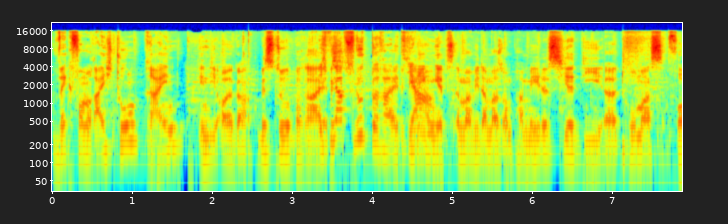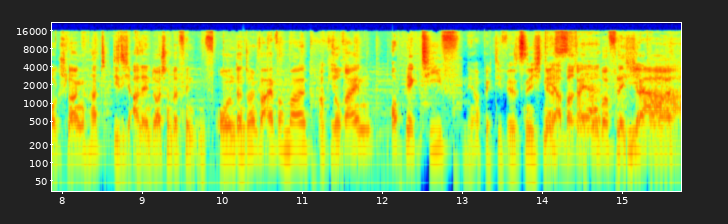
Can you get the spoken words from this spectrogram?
Weg vom Reichtum, rein in die Olga. Bist du bereit? Ich bin absolut bereit, Wir ja. kriegen jetzt immer wieder mal so ein paar Mädels hier, die äh, Thomas vorgeschlagen hat, die sich alle in Deutschland befinden. Und dann sollen wir einfach mal Okay. so rein objektiv, nee, objektiv ist es nicht, nee, Das aber rein oberflächlich ja. einfach mal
